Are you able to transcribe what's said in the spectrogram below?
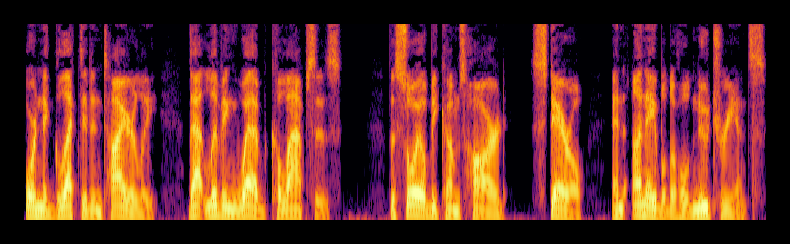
or neglect it entirely, that living web collapses. The soil becomes hard, sterile, and unable to hold nutrients.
